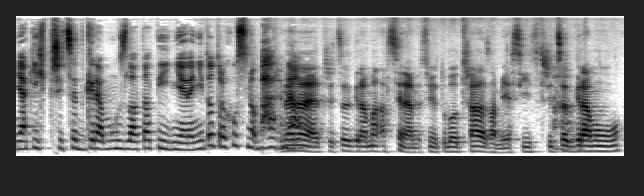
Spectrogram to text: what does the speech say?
nějakých 30 gramů zlata týdně. Není to trochu snobárna? Ne, ne, 30 gramů asi ne. Myslím, že to bylo třeba za měsíc 30 Aha. gramů.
